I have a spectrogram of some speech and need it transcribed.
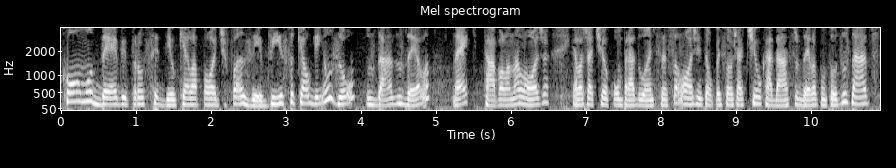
como deve proceder, o que ela pode fazer, visto que alguém usou os dados dela, né, que estava lá na loja, ela já tinha comprado antes nessa loja, então o pessoal já tinha o cadastro dela com todos os dados,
